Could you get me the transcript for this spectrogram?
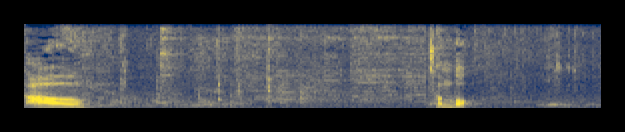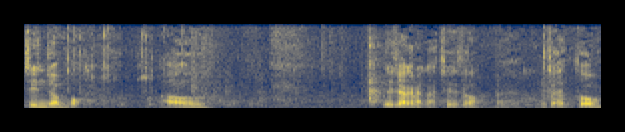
아우. 전복. 찐 전복. 아우. 네 내장이랑 같이 해서. 네, 한잔 또.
